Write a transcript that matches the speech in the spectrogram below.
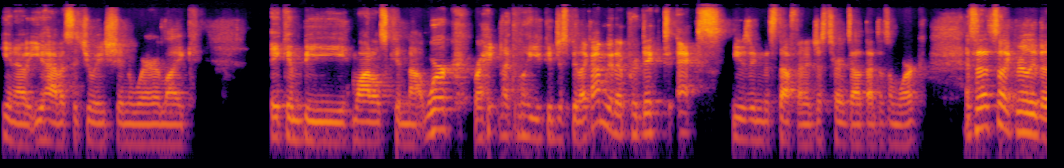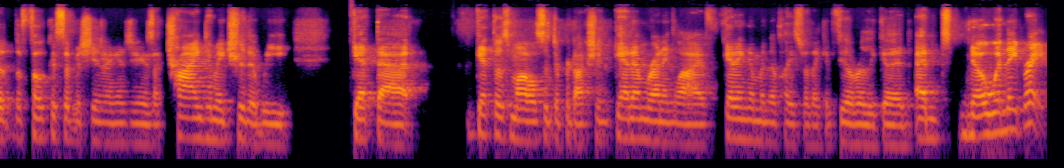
you know you have a situation where like it can be models cannot work, right? Like well, you could just be like, I'm going to predict X using the stuff, and it just turns out that doesn't work. And so that's like really the, the focus of machine learning engineers, like trying to make sure that we get that get those models into production, get them running live, getting them in a place where they can feel really good and know when they break,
